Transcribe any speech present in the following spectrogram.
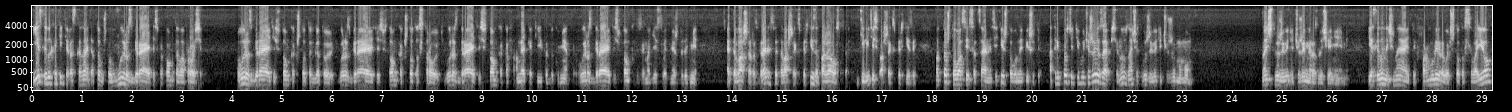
Если вы хотите рассказать о том, что вы разбираетесь в каком-то вопросе, вы разбираетесь в том, как что-то готовить, вы разбираетесь в том, как что-то строить, вы разбираетесь в том, как оформлять какие-то документы, вы разбираетесь в том, как взаимодействовать между людьми – это ваше разбирательство, это ваша экспертиза. Пожалуйста, делитесь вашей экспертизой. Вот то, что у вас есть в социальной сети, что вы напишете, отрепостите вы чужие записи, ну, значит, вы живете чужим умом. Значит, вы живете чужими развлечениями. Если вы начинаете формулировать что-то свое,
